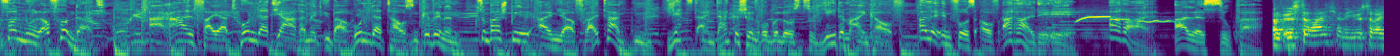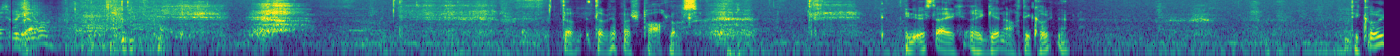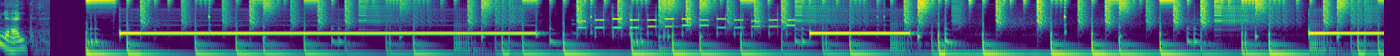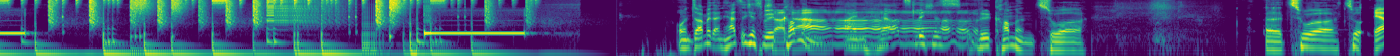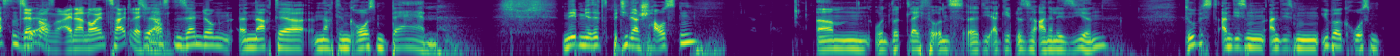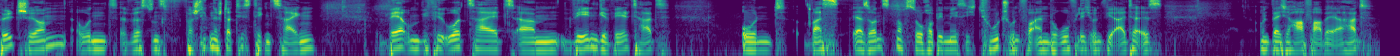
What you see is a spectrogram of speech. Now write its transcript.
Von 0 auf 100. Aral feiert 100 Jahre mit über 100.000 Gewinnen. Zum Beispiel ein Jahr frei tanken. Jetzt ein Dankeschön, rubbellos zu jedem Einkauf. Alle Infos auf aral.de. Aral, alles super. An Österreich, an die österreichische Regierung? Da, da wird man sprachlos. In Österreich regieren auch die Grünen. Die Grünen. Und damit ein herzliches Willkommen. Ein herzliches Willkommen zur, äh, zur, zur, Ersten zur Sendung ersten- einer neuen zur Zeitrechnung. ersten Sendung äh, nach, der, nach dem großen Bam. Neben mir sitzt Bettina Schausten ähm, und wird gleich für uns äh, die Ergebnisse analysieren. Du bist an diesem, an diesem übergroßen Bildschirm und wirst uns verschiedene Statistiken zeigen, wer um wie viel Uhrzeit ähm, wen gewählt hat und was er sonst noch so hobbymäßig tut und vor allem beruflich und wie alt er ist und welche Haarfarbe er hat.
